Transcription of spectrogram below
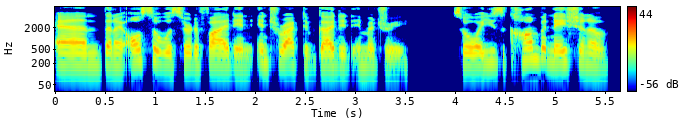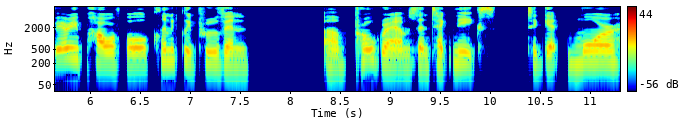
and then I also was certified in interactive guided imagery. So, I use a combination of very powerful, clinically proven um, programs and techniques to get more,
